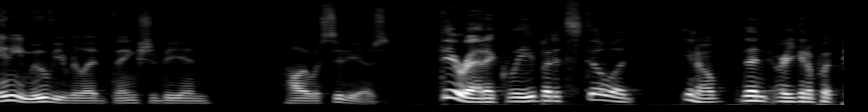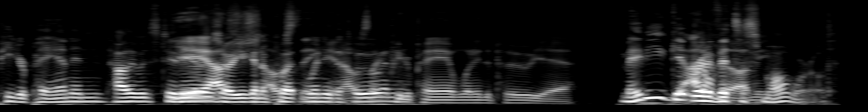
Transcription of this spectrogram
Any movie related thing should be in Hollywood studios. Theoretically, but it's still a you know. Then are you going to put Peter Pan in Hollywood Studios? Or are you going to put Winnie thinking, the I was Pooh like in? Peter Pan, Winnie the Pooh. Yeah. Maybe you get Yeah, rid of don't It's know, a I mean- Small World.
